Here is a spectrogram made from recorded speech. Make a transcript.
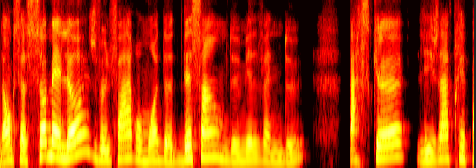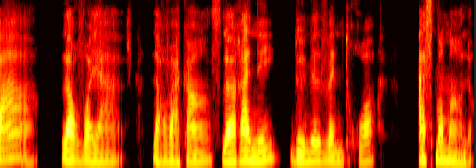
Donc, ce sommet-là, je veux le faire au mois de décembre 2022 parce que les gens préparent leur voyage, leurs vacances, leur année 2023 à ce moment-là.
